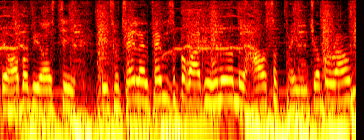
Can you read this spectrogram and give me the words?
det hopper vi også til. Det er Total 90 på Radio 100 med House of Pain. Jump around.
